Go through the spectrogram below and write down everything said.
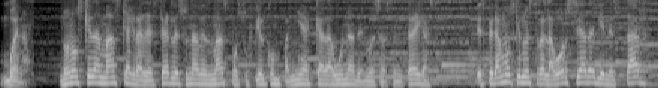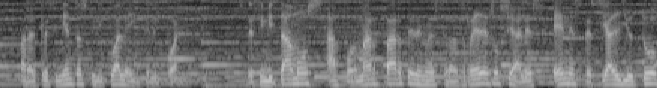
Bueno, no nos queda más que agradecerles una vez más por su fiel compañía cada una de nuestras entregas. Esperamos que nuestra labor sea de bienestar para el crecimiento espiritual e intelectual. Les invitamos a formar parte de nuestras redes sociales, en especial YouTube,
